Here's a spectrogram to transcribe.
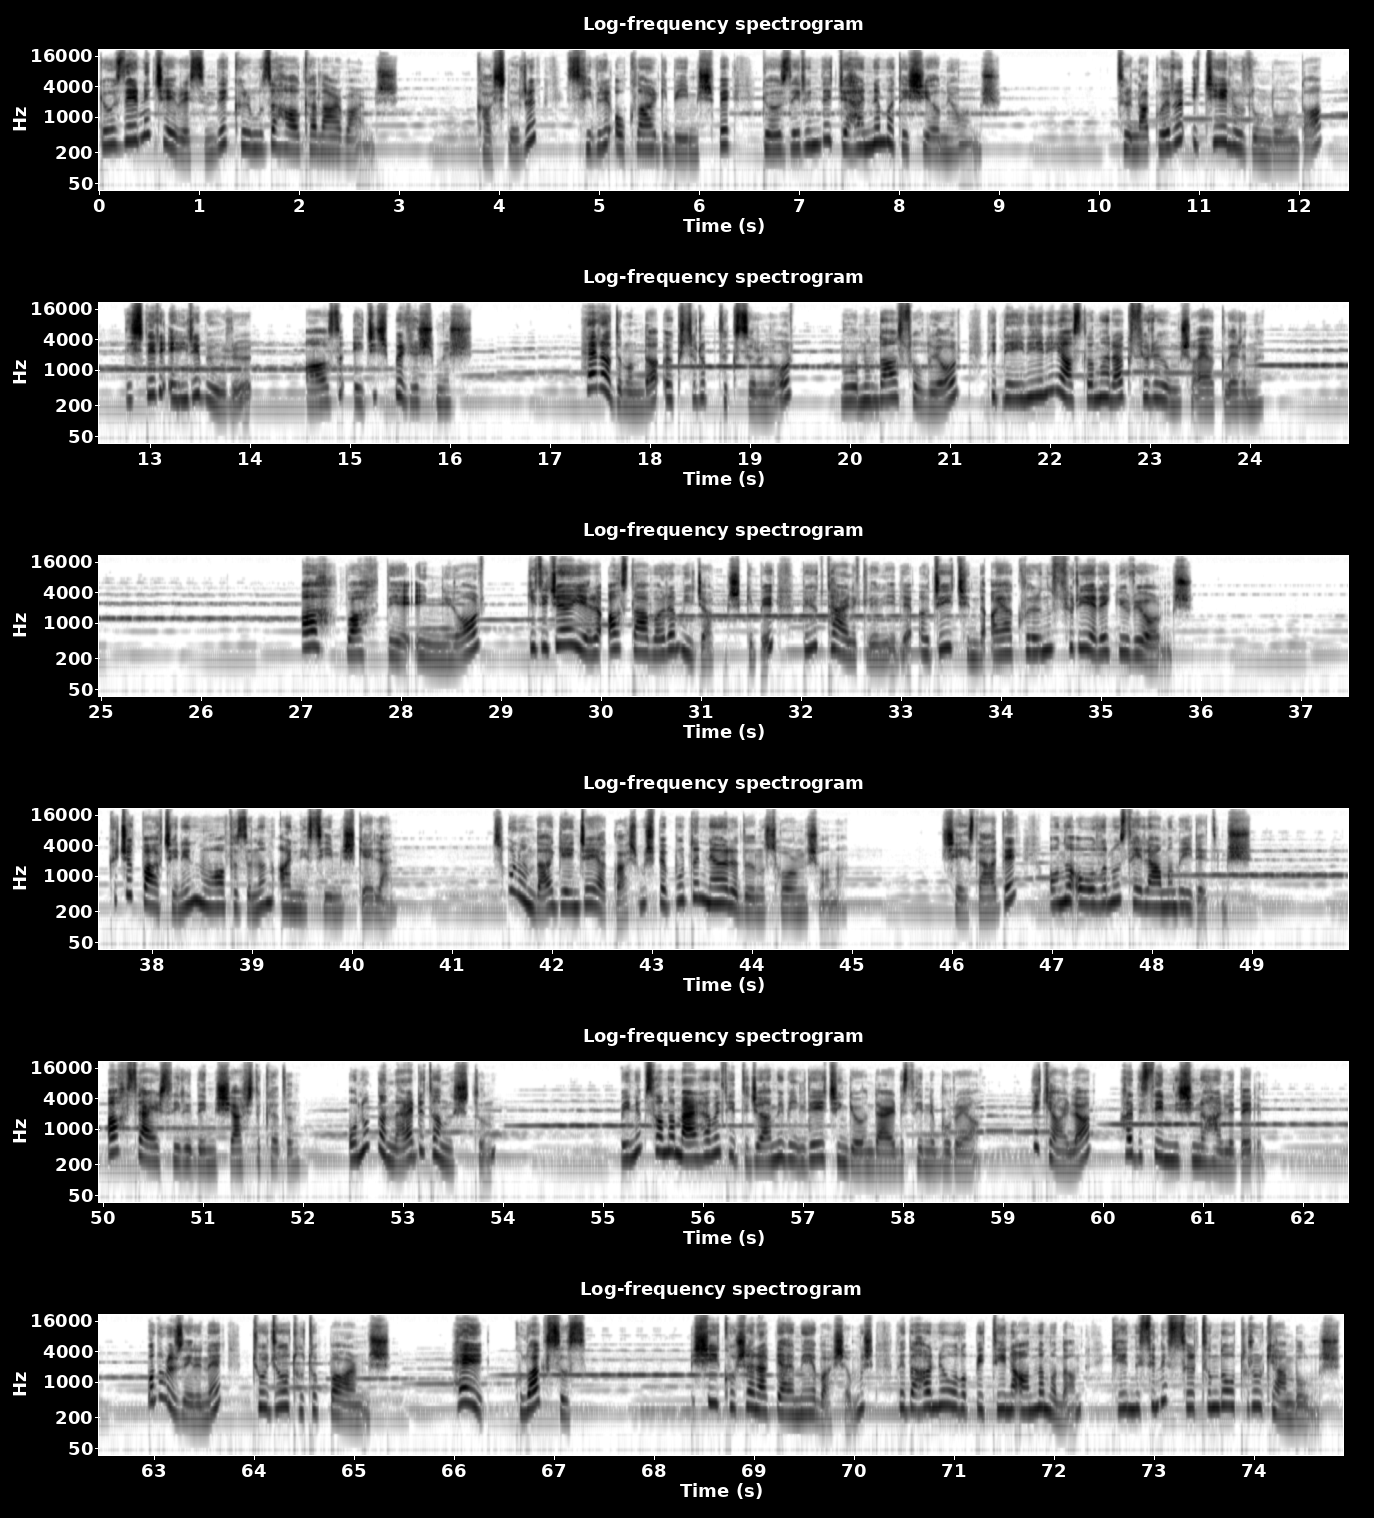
Gözlerinin çevresinde kırmızı halkalar varmış. Kaşları sivri oklar gibiymiş ve gözlerinde cehennem ateşi yanıyormuş. Tırnakları iki el uzunluğunda, dişleri eğri büğrü, ağzı eciş bücüşmüş. Her adımında öksürüp tıksırıyor, burnundan soluyor ve değneğine yaslanarak sürüyormuş ayaklarını. Ah vah diye inliyor, gideceği yere asla varamayacakmış gibi büyük terlikleriyle acı içinde ayaklarını sürüyerek yürüyormuş. Küçük bahçenin muhafızının annesiymiş gelen. Sonunda gence yaklaşmış ve burada ne aradığını sormuş ona. Şehzade ona oğlunun selamını iletmiş. Ah serseri demiş yaşlı kadın. Onunla nerede tanıştın? Benim sana merhamet edeceğimi bildiği için gönderdi seni buraya. Pekala, hadi senin işini halledelim. Bunun üzerine çocuğu tutup bağırmış. Hey, kulaksız! Bir şey koşarak gelmeye başlamış ve daha ne olup bittiğini anlamadan kendisini sırtında otururken bulmuş.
